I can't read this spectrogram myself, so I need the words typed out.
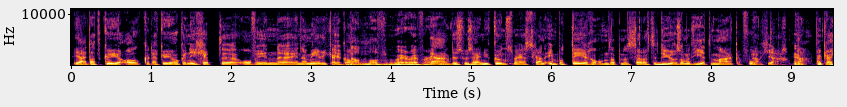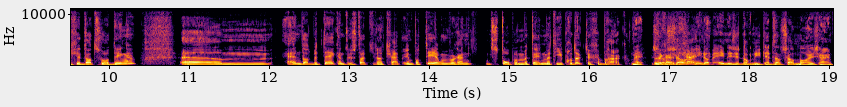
ja, dat kun je ook. Daar kun je ook in Egypte of in, uh, in Amerika Vietnam kopen. of wherever. Ja, ja, dus we zijn nu kunstmest gaan importeren. omdat het zelf te duur is om het hier te maken vorig ja. jaar. Ja. Nou, dan krijg je dat soort dingen. Um, en dat betekent dus dat je het gaat importeren. Maar we gaan niet stoppen meteen met die producten gebruiken. Nee, dus dan zo één op één is het nog niet. Hè? Dat zou mooi zijn.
